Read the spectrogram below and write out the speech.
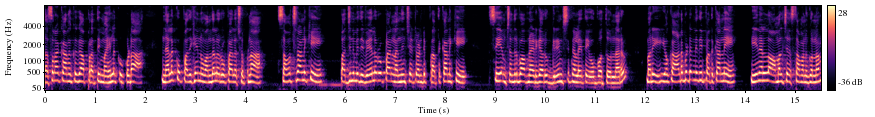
దసరా కానుకగా ప్రతి మహిళకు కూడా నెలకు పదిహేను వందల రూపాయల చొప్పున సంవత్సరానికి పద్దెనిమిది వేల రూపాయలను అందించేటువంటి పథకానికి సీఎం చంద్రబాబు నాయుడు గారు గ్రీన్ సిగ్నల్ అయితే ఇవ్వబోతున్నారు మరి ఈ యొక్క ఆడబిడ్డ నిధి పథకాన్ని ఈ నెలలో అమలు చేస్తామనుకున్నాం.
